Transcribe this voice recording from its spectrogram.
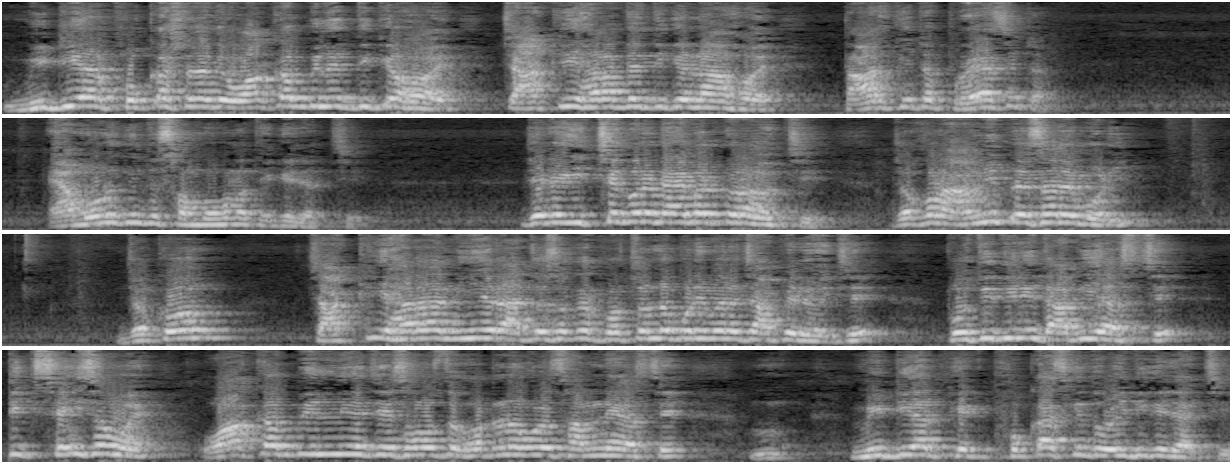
মিডিয়ার ফোকাসটা যাতে ওয়াকাপ বিলের দিকে হয়, চাকরি হারাদের দিকে না হয়, তার কি এটা প্রয়াস এটা? এমনও কিন্তু সম্ভাবনা থেকে যাচ্ছে। যেটা ইচ্ছে করে ডাইভার্ট করা হচ্ছে। যখন আমি প্রেসারে পড়ি, যখন চাকরি হারা নিয়ে রাজ্য সরকার প্রচণ্ড পরিমাণে চাপে রয়েছে, প্রতিদিনই দাবি আসছে, ঠিক সেই সময় ওয়াকআপ বিল নিয়ে যে সমস্ত ঘটনাগুলো সামনে আসছে মিডিয়ার ফোকাস কিন্তু ওই দিকে যাচ্ছে।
